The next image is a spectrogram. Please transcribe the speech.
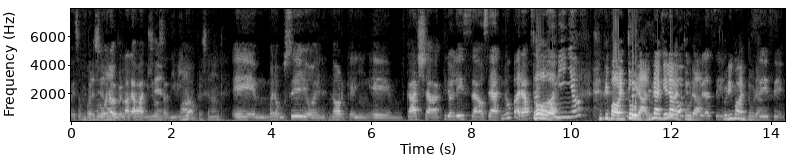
Eso fue muy bueno, ver la lava en vivo, Sí. o sea, divino. Ah, impresionante. Eh, bueno, buceo, en snorkeling, eh, kayak, tirolesa, o sea, no paramos. Todo. Éramos dos niños. tipo aventura, luna de miel aventura. aventura, sí. Turismo aventura. Sí, sí,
